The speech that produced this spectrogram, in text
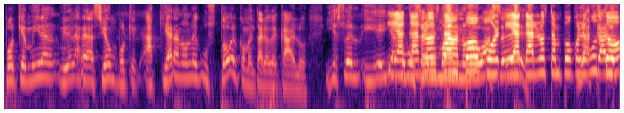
Porque miren, miren la reacción, porque a Kiara no le gustó el comentario de Carlos. Y eso y ella como ser humano tampoco, Y a Carlos tampoco le gustó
